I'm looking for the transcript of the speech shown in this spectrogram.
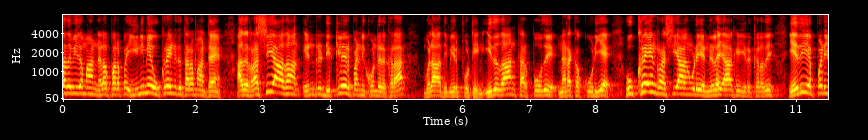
சதவீதமான நிலப்பரப்பை இனிமே உக்ரைனுக்கு தரமாட்டேன். அது ரஷ்யா தான் என்று டிக்ளேர் பண்ணி கொண்டிருக்கிறார் விளாதிமிர் புட்டின். இதுதான் தற்போது நடக்கக்கூடிய உக்ரைன் ரஷ்யாவினுடைய நிலையாக இருக்கிறது. எது எப்படி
